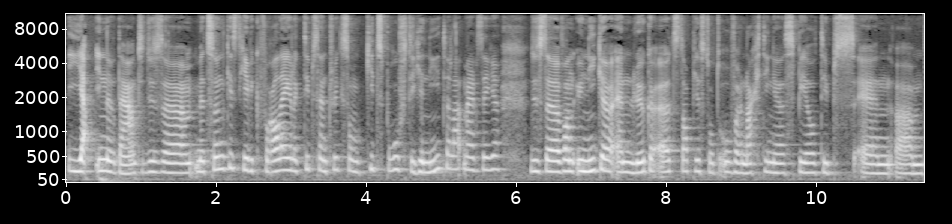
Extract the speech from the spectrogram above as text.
Ja, inderdaad. Dus uh, met Sunkist geef ik vooral eigenlijk tips en tricks om kidsproof te genieten, laat maar zeggen. Dus uh, van unieke en leuke uitstapjes tot overnachtingen, speeltips en um,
